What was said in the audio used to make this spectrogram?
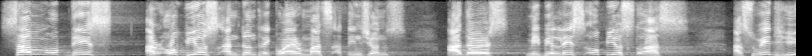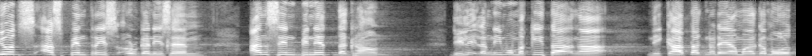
Some of these are obvious and don't require much attentions. Others may be less obvious to us, as with huge aspen trees organism unseen beneath the ground. Dili lang nimo makita nga nikatag na dayang mga gamot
